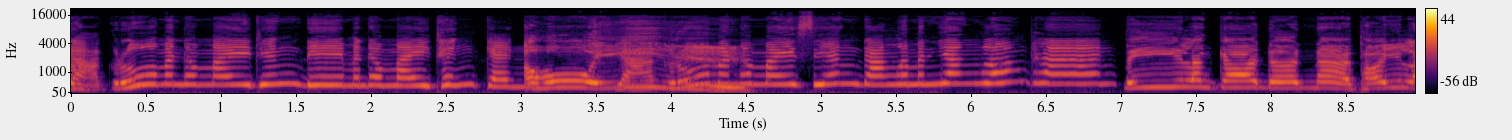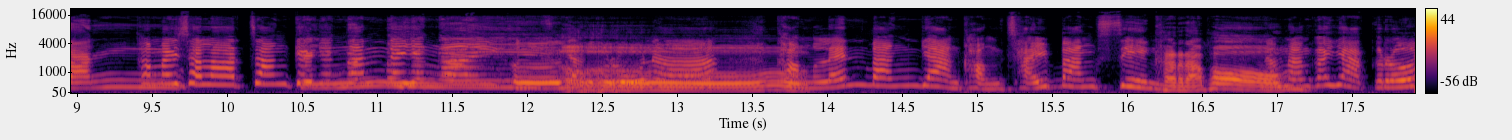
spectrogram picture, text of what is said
อยากรู้มันทำไมถึงดีมันทำไมถึงเก่งโอ้โหอยากรู้มันทำไมเสียงดังแล้วมันยังร้องเพลง ตีลังกาเดินหน้าถอยหลังทำไมฉลาดจังเก่งอย่างนั้นได้ยังไง เอออยากรู้นะโอ้ของเล่นบางอย่างของใช้บางสิ่ง ครับผมน้องๆก็อยากรู้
